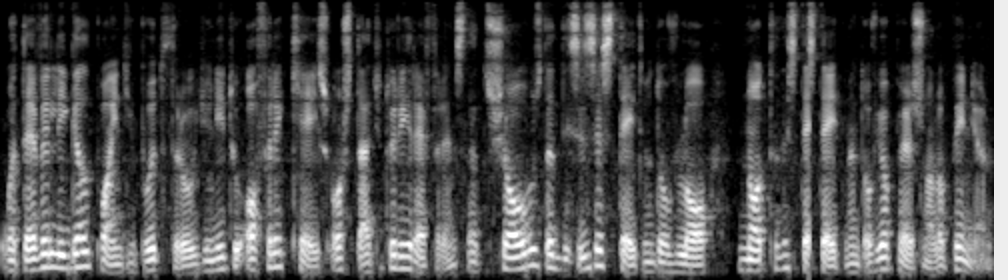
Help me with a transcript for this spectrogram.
Whatever legal point you put through, you need to offer a case or statutory reference that shows that this is a statement of law, not the statement of your personal opinion.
